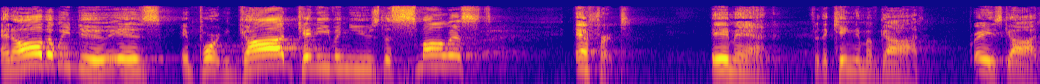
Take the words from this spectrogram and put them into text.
And all that we do is important. God can even use the smallest effort. Amen. For the kingdom of God. Praise God.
